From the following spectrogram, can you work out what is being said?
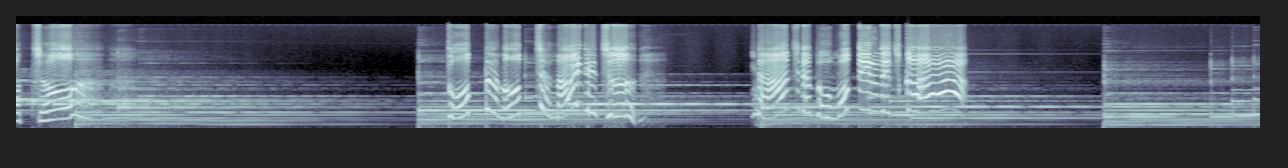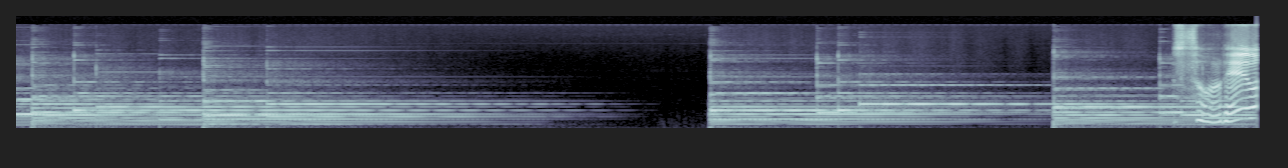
所長。取ったの？じゃないでちゅ何時だと思っているでちゅか？それは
